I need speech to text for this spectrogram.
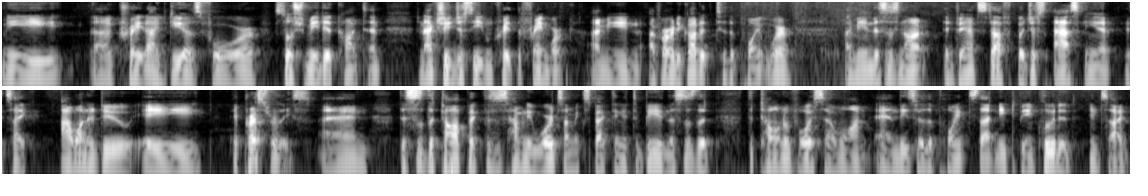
me uh, create ideas for social media content and actually just even create the framework?" I mean, I've already got it to the point where, I mean, this is not advanced stuff, but just asking it, it's like I want to do a a press release. And this is the topic. This is how many words i'm expecting it to be. And this is the the tone of voice i want. And these are the points that need to be included inside.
